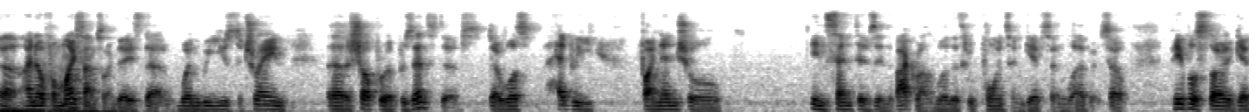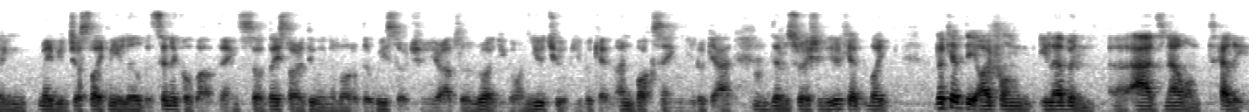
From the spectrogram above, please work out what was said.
uh, I know from my Samsung days that when we used to train uh, shop representatives, there was heavy financial incentives in the background, whether through points and gifts and whatever. So people started getting maybe just like me a little bit cynical about things. So they started doing a lot of the research. And you're absolutely right. You go on YouTube, you look at unboxing, you look at Mhm. demonstration, you look at like look at the iPhone 11 uh, ads now on telly.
